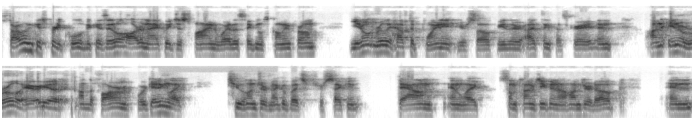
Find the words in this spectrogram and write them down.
Starlink is pretty cool because it'll automatically just find where the signal's coming from. You don't really have to point it yourself either. I think that's great. And on in a rural area on the farm, we're getting like 200 megabytes per second down and like sometimes even 100 up. And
